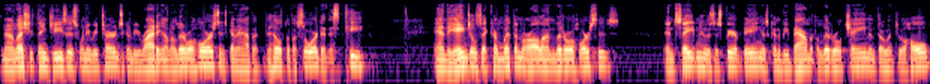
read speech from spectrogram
Know, unless you think Jesus, when he returns, is going to be riding on a literal horse and he's going to have a, the hilt of a sword in his teeth, and the angels that come with him are all on literal horses, and Satan, who is a spirit being, is going to be bound with a literal chain and thrown into a hole.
